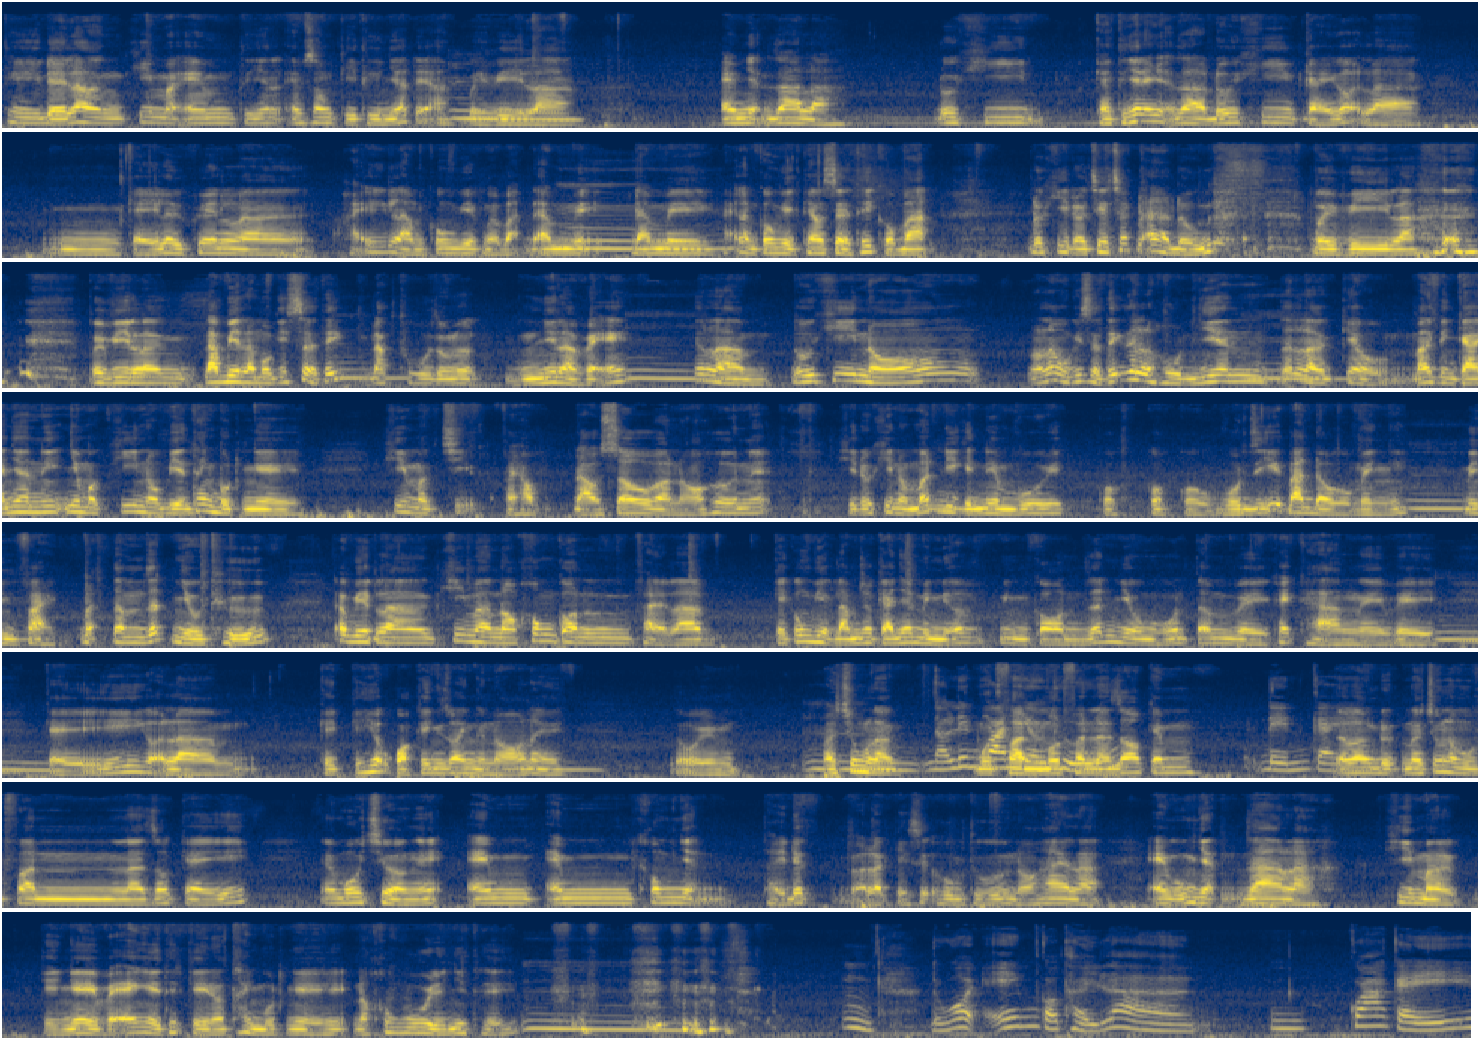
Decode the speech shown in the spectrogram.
thì đấy là khi mà em thứ nhất là em xong kỳ thứ nhất đấy ạ à. ừ. bởi vì là em nhận ra là đôi khi cái thứ nhất em nhận ra là đôi khi cái gọi là cái lời khuyên là hãy làm công việc mà bạn đam mê ừ. đam mê hãy làm công việc theo sở thích của bạn đôi khi nó chưa chắc đã là đúng bởi vì là bởi vì là đặc biệt là một cái sở thích ừ. đặc thù giống như là vẽ ừ. tức là đôi khi nó nó là một cái sở thích rất là hồn nhiên ừ. rất là kiểu mang tính cá nhân ý nhưng mà khi nó biến thành một nghề khi mà chị phải học đào sâu vào nó hơn ấy thì đôi khi nó mất đi cái niềm vui của của, của vốn dĩ ban đầu của mình ấy. Ừ. mình phải bận tâm rất nhiều thứ đặc biệt là khi mà nó không còn phải là cái công việc làm cho cá nhân mình nữa mình còn rất nhiều quan tâm về khách hàng này về ừ. cái gọi là cái cái hiệu quả kinh doanh của nó này. Ừ. rồi nói chung là nó liên một quan phần nhiều một phần là do cái đến cái dạ vâng được nói chung là một phần là do cái, cái môi trường ấy. Em em không nhận thấy được gọi là cái sự hứng thú của nó hay là em cũng nhận ra là khi mà cái nghề vẽ nghề thiết kế nó thành một nghề ấy, nó không vui đến như thế. Ừ, Ừ, đúng rồi, em có thấy là ừ, qua cái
